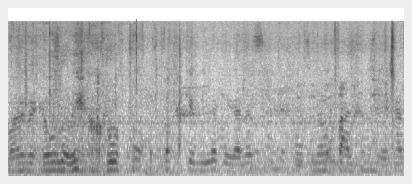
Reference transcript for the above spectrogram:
Pone recaudo de copa, que mira que ganas. No faltan de dejar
